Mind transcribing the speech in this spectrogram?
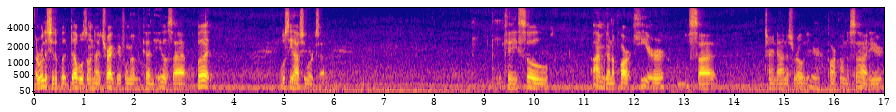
I really should have put doubles on that track there if I'm going to be cutting the hillside, but we'll see how she works out. Okay, so I'm going to park here on side, turn down this road here, park on the side here,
